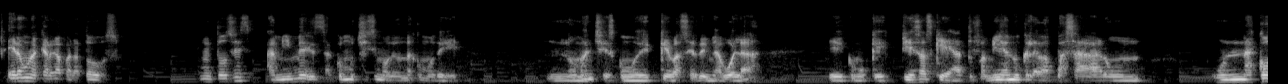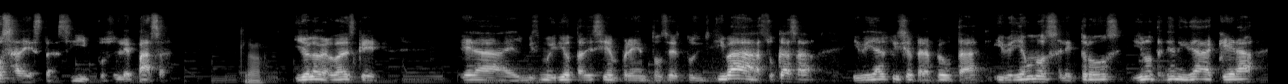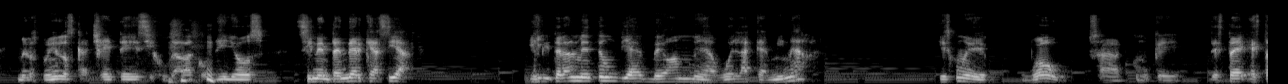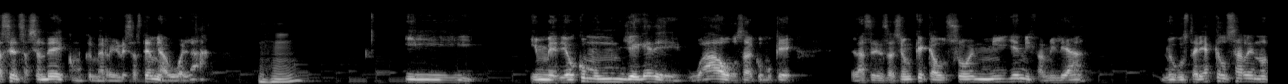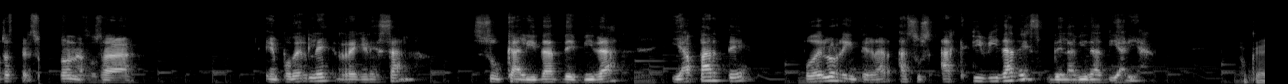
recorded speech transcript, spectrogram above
Era una carga para todos. Entonces, a mí me sacó muchísimo de onda como de, no manches, como de qué va a ser de mi abuela. Eh, como que piensas que a tu familia nunca le va a pasar un, una cosa de estas y pues le pasa. Claro. Y yo la verdad es que era el mismo idiota de siempre, entonces pues iba a su casa y veía al fisioterapeuta y veía unos electrodos y uno tenía ni idea de qué era me los ponía en los cachetes y jugaba con ellos sin entender qué hacía. Y literalmente un día veo a mi abuela caminar y es como de, wow, o sea, como que esta, esta sensación de como que me regresaste a mi abuela. y, y me dio como un llegue de, wow, o sea, como que la sensación que causó en mí y en mi familia, me gustaría causarle en otras personas, o sea, en poderle regresar su calidad de vida y aparte poderlo reintegrar a sus actividades de la vida diaria. Ok.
